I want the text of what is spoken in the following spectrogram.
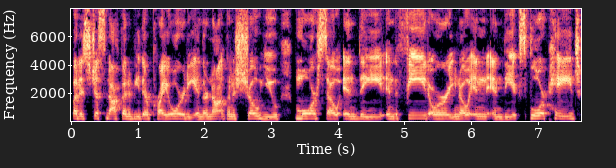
but it's just not going to be their priority and they're not going to show you more so in the in the feed or you know in in the explore page.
